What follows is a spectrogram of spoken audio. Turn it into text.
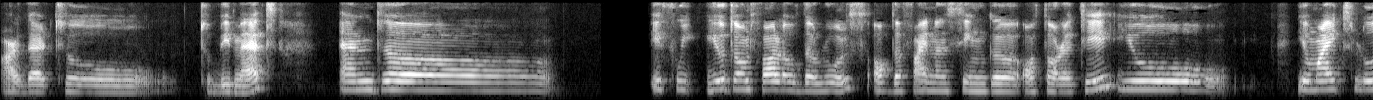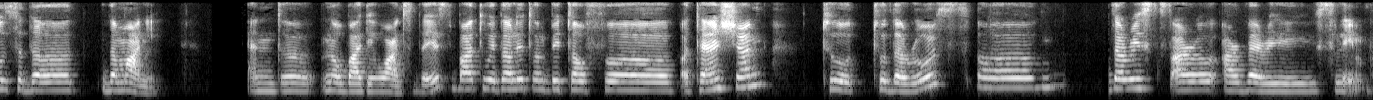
are there to to be met. And uh, if we, you don't follow the rules of the financing uh, authority you you might lose the the money. And uh, nobody wants this but with a little bit of uh, attention to to the rules um, the risks are are very slim.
